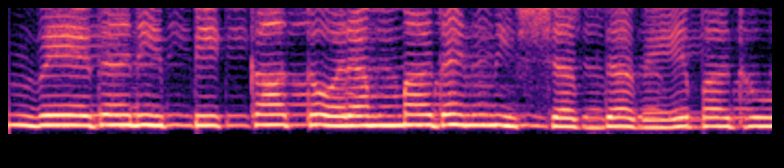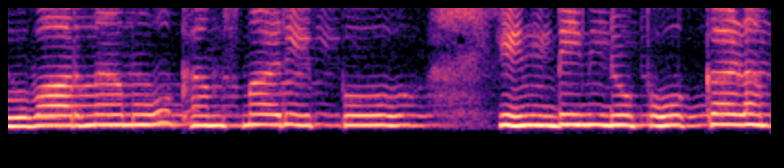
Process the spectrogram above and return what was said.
വേദനിപ്പിക്കാത്തൊരമ്മതൻ നിശബ്ദ പധുവാർന്ന മുഖം സ്മരിപ്പൂ. എന്തിനു പൂക്കളം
